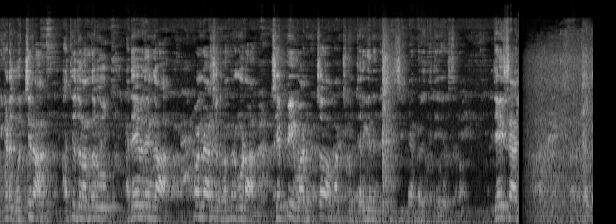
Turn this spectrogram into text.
ఇక్కడికి వచ్చిన అతిథులందరూ అదేవిధంగా ఉపన్యాసకులందరూ కూడా చెప్పి వారిని ఉత్సాహపరచడం జరిగిందని చెప్పేసి మీ అందరికీ తెలియజేస్తున్నాం. జయశాలి గత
